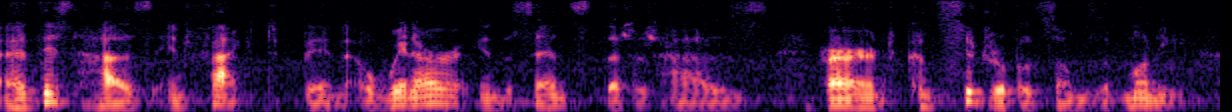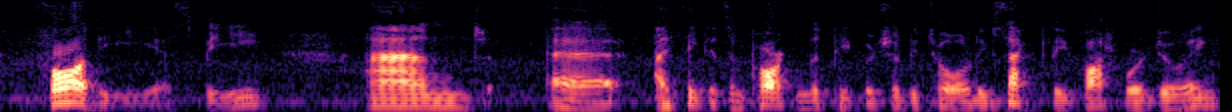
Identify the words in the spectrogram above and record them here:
Uh, this has, in fact, been a winner in the sense that it has earned considerable sums of money for the ESB, and uh, I think it's important that people should be told exactly what we're doing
